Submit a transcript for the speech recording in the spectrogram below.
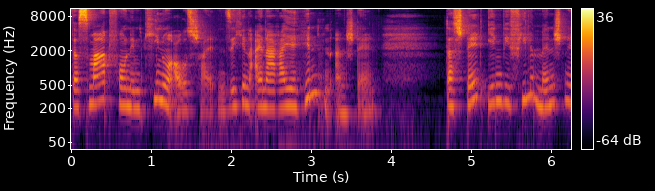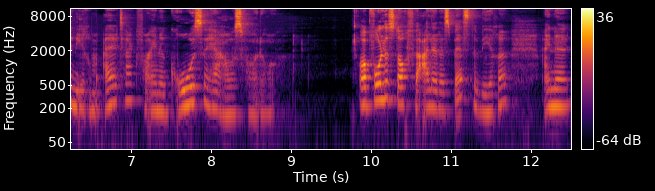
das Smartphone im Kino ausschalten, sich in einer Reihe hinten anstellen, das stellt irgendwie viele Menschen in ihrem Alltag vor eine große Herausforderung. Obwohl es doch für alle das Beste wäre, eine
